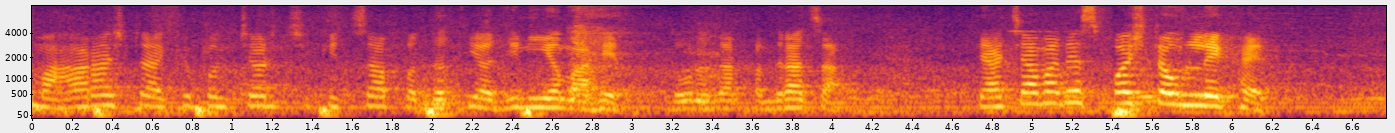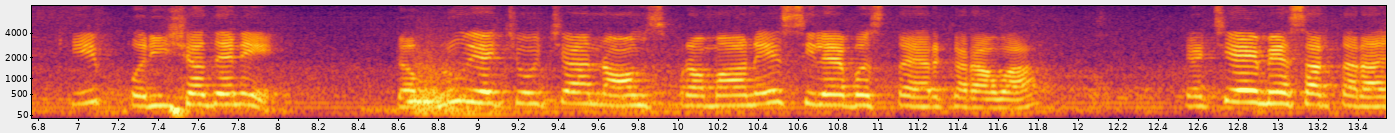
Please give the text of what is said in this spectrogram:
महाराष्ट्र ॲक्युपंक्चर चिकित्सा पद्धती अधिनियम आहे दोन हजार पंधराचा त्याच्यामध्ये स्पष्ट उल्लेख आहे की परिषदेने डब्ल्यू एच ओच्या नॉर्म्सप्रमाणे सिलेबस तयार करावा त्याचे एम एस आर तरा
